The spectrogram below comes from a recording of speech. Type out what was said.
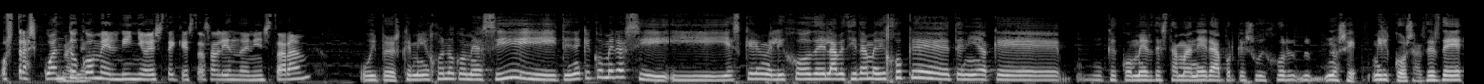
Ostras, ¿cuánto Vaya. come el niño este que está saliendo en Instagram? Uy, pero es que mi hijo no come así y tiene que comer así. Y es que el hijo de la vecina me dijo que tenía que, que comer de esta manera porque su hijo, no sé, mil cosas. Desde,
